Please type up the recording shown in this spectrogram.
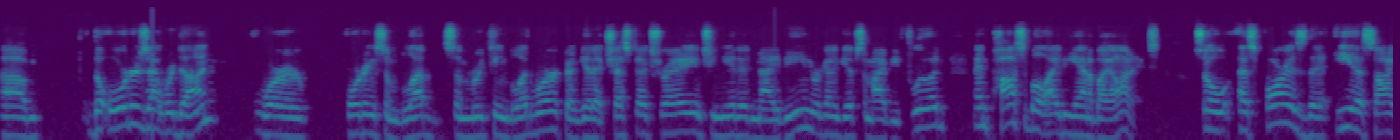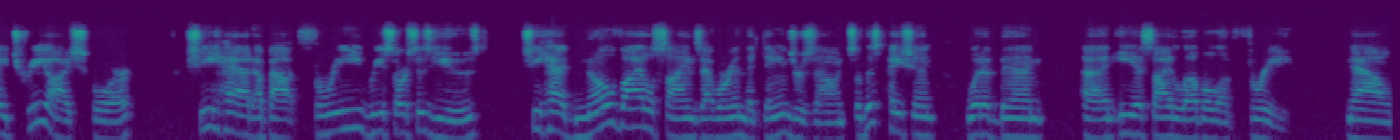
Um, the orders that were done were ordering some blood, some routine blood work, and get a chest X-ray, and she needed an IV. And we're going to give some IV fluid and possible IV antibiotics. So as far as the ESI triage score, she had about three resources used. She had no vital signs that were in the danger zone. So this patient would have been uh, an ESI level of three. Now,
